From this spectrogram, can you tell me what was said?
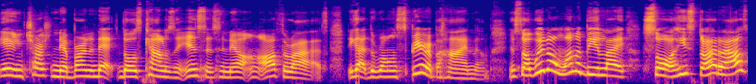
they're in church and they're burning that those candles and incense and they're unauthorized. They got the wrong spirit behind them, and so we don't want to be like Saul. He started off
